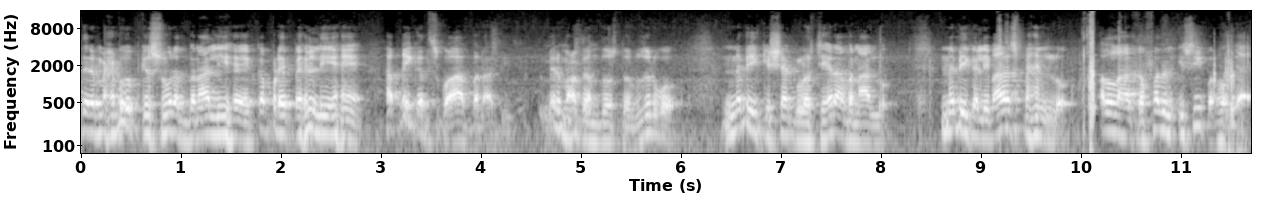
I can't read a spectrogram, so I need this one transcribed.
تیرے محبوب کی صورت بنا لی ہے، کپڑے پہن لیے ہیں۔ حقیقت اس کو آپ بنا دیجیے میرے محترم دوست اور بزرگوں نبی کی شکل اور چہرہ بنا لو۔ نبی کا لباس پہن لو۔ اللہ کا فضل اسی پر ہو جائے۔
